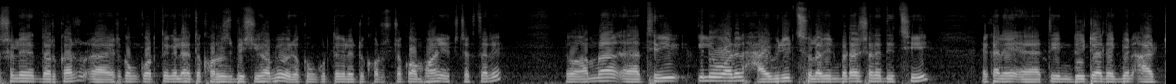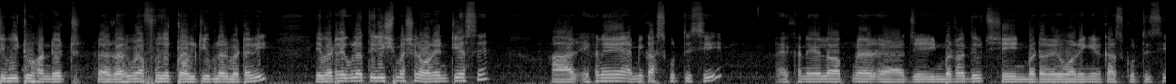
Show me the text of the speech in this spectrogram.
আসলে দরকার এরকম করতে গেলে হয়তো খরচ বেশি হবে, ওইরকম করতে গেলে একটু খরচটা কম হয় স্ট্রাকচারে তো আমরা থ্রি কিলো ওয়ার্ডের হাইব্রিড সোলার ইনভার্টারের সাথে দিচ্ছি। এখানে তিন, দুইটা দেখবেন আর টিভি টু হান্ড্রেড রহিমা আফরোজের টল টিউবলার ব্যাটারি এই ব্যাটারিগুলো তিরিশ মাসের ওয়ারেন্টি আছে। আর এখানে আমি কাজ করতেছি এখানে হলো আপনার যে ইনভার্টার দিচ্ছি সেই ইনভার্টারের ওয়ারিংয়ের কাজ করতেছি।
